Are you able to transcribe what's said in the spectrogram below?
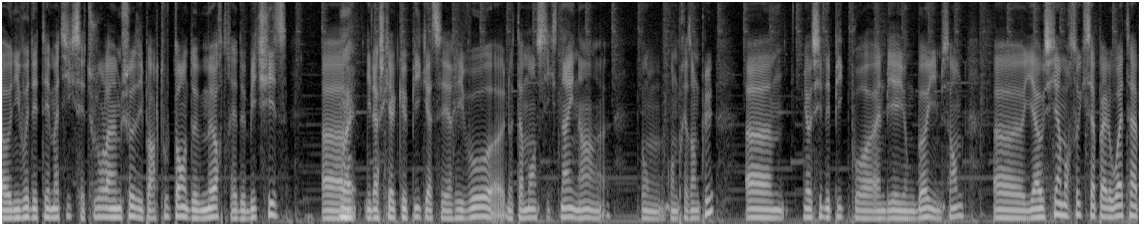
au niveau des thématiques c'est toujours la même chose. Il parle tout le temps de meurtre et de bitches. Ouais. Il lâche quelques pics à ses rivaux, notamment 6 9 hein, qu'on qu'on ne présente plus. Euh, il y a aussi des pics pour euh, NBA Youngboy, il me semble. Euh, Il y a aussi un morceau qui s'appelle What, Hap-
